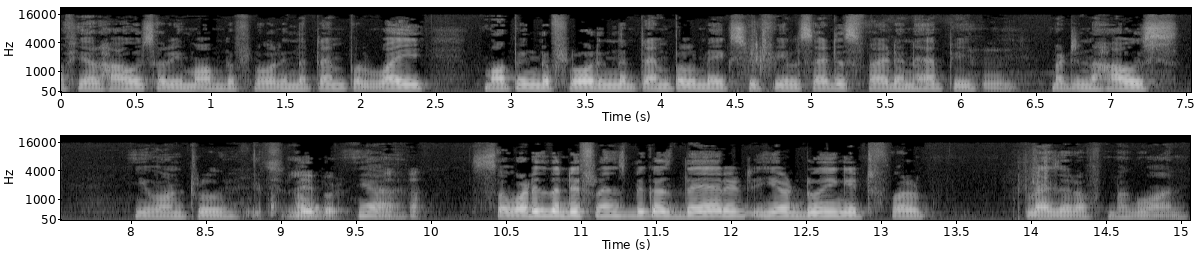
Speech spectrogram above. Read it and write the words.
of your house, or you mop the floor in the temple. Why mopping the floor in the temple makes you feel satisfied and happy, Hmm. but in the house you want to It's labor. yeah. so what is the difference? Because there it, you're doing it for pleasure of Bhagwan,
